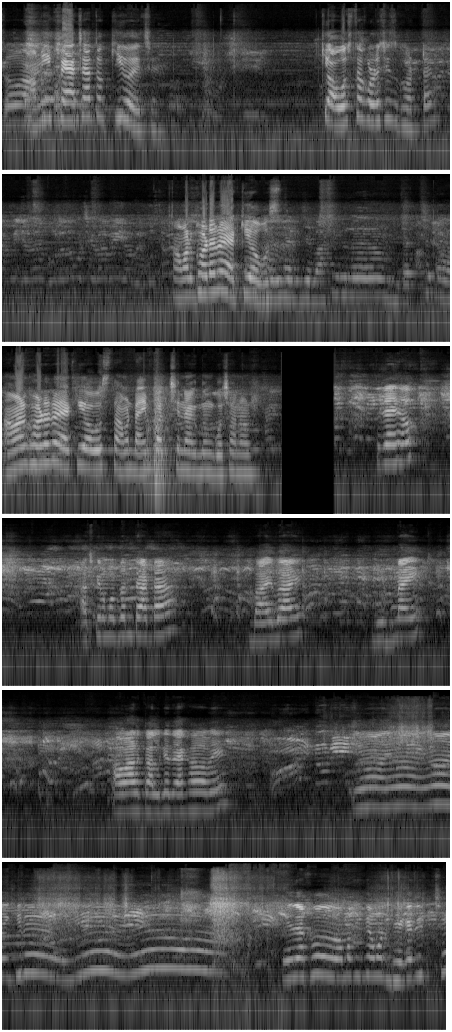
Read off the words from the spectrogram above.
তো আমি প্যাঁচা তো কি হয়েছে? কি অবস্থা করেছিস ঘরটা? আমার ঘরেরও একই অবস্থা। আমার ঘরেরও একই অবস্থা আমার টাইম পাচ্ছি না একদম গোছানোর। যাই হোক আজকের মতন tata. Bye bye. Good night আবার কালকে দেখা হবে। ইয়ে। দেখো, আমাকে কেমন ঢেকে দিচ্ছে।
